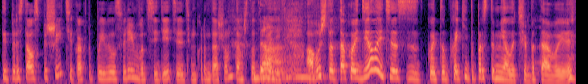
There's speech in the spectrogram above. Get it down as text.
ты перестал спешить, и как-то появилось время вот сидеть этим карандашом, там что-то да. возить. А вы что-то такое делаете? Какие-то просто мелочи бытовые?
